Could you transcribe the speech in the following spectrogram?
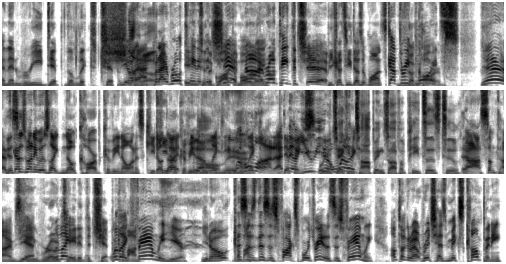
and then re-dip the licked chip Shut back up. But I rotated into the, the, chip. guacamole No, I rotate the chip. because he doesn't want it's got three the points. carbs. Yeah, This got- is when he was like no carb Covino on his keto, Keto diet. He would Covino? lick- Oh, would man. lick Hold on, I feel like dippings. you- Were you know, we're taking like- toppings off of pizzas too? Yeah, sometimes. Yeah, He We're like- rotated the chip. We're Come like on. family here. You know, this on. is this is Fox Sports Radio. This is family. I'm talking about Rich has mixed company.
